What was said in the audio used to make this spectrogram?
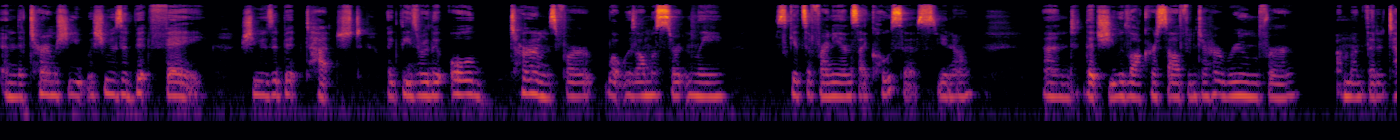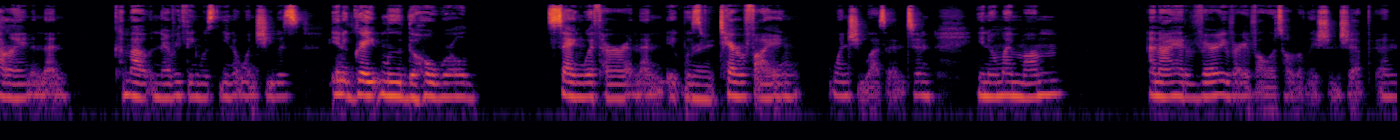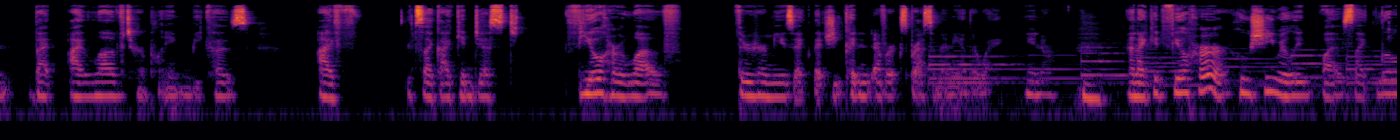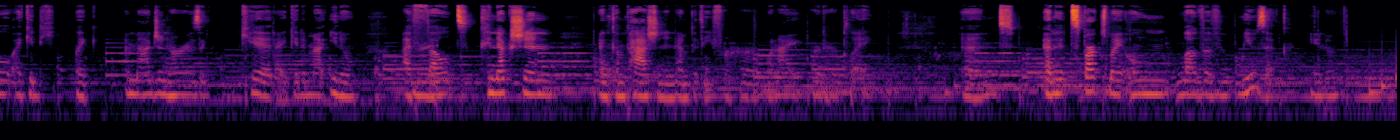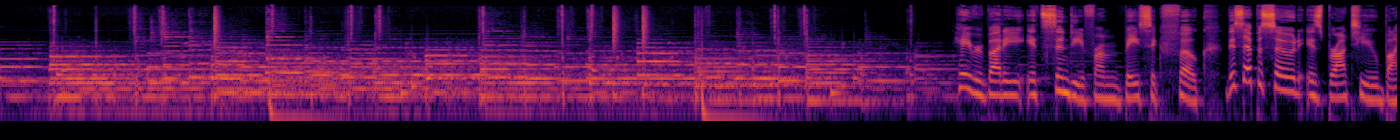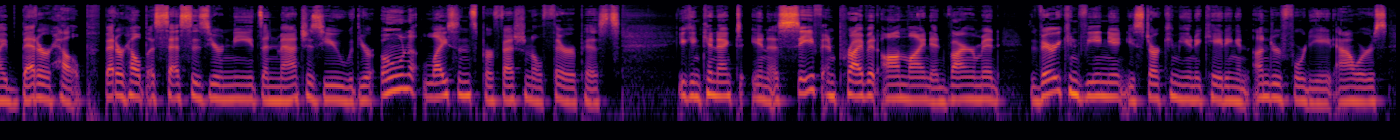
and the term she she was a bit fey. She was a bit touched. Like these were the old terms for what was almost certainly schizophrenia and psychosis, you know, and that she would lock herself into her room for a month at a time and then come out and everything was, you know, when she was in a great mood, the whole world sang with her and then it was right. terrifying when she wasn't. And, you know, my mom and I had a very, very volatile relationship and but I loved her playing because I it's like I could just feel her love through her music that she couldn't ever express in any other way, you know. Mm. And I could feel her, who she really was, like little. I could like imagine her as a kid. I could imagine, you know, I right. felt connection and compassion and empathy for her when I heard her play, and and it sparked my own love of music, you know. Hey, everybody, it's Cindy from Basic Folk. This episode is brought to you by BetterHelp. BetterHelp assesses your needs and matches you with your own licensed professional therapists. You can connect in a safe and private online environment. Very convenient. You start communicating in under 48 hours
